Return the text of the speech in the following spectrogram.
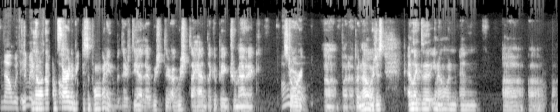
Now with You images, know, I'm oh, sorry to be disappointing, but there's yeah, I wish there, I wish I had like a big dramatic, oh, story. no. uh, but uh, but no, it just and like the you know and and. Uh, uh, uh,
